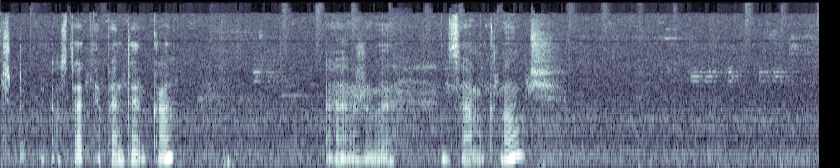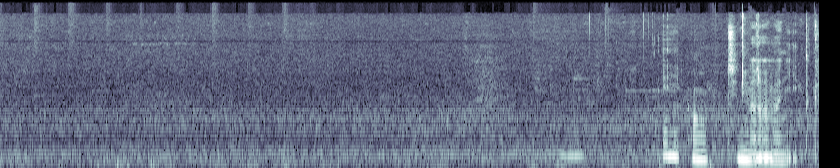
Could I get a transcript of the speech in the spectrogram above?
Jeszcze ostatnia pętelka, żeby zamknąć. I obcinamy nitkę.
